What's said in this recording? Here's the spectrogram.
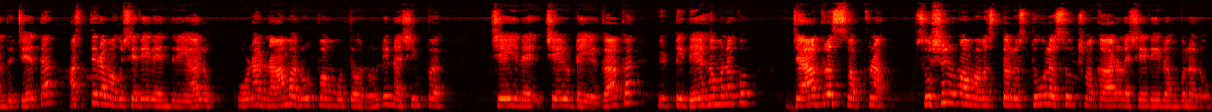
అందుచేత అస్థిరమగు శరీరేంద్రియాలు కూడా నామరూపముతో నుండి నశింప చేయుటయే చేయుటయేగాక ఇట్టి దేహమునకు జాగ్రస్వప్న సుషుమ్న వ్యవస్థలు స్థూల సూక్ష్మ కారణ శరీరంబులను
